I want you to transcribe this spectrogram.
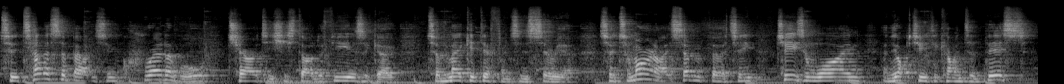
to tell us about this incredible charity she started a few years ago to make a difference in Syria. So tomorrow night, 7.30, cheese and wine and the opportunity to come into this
